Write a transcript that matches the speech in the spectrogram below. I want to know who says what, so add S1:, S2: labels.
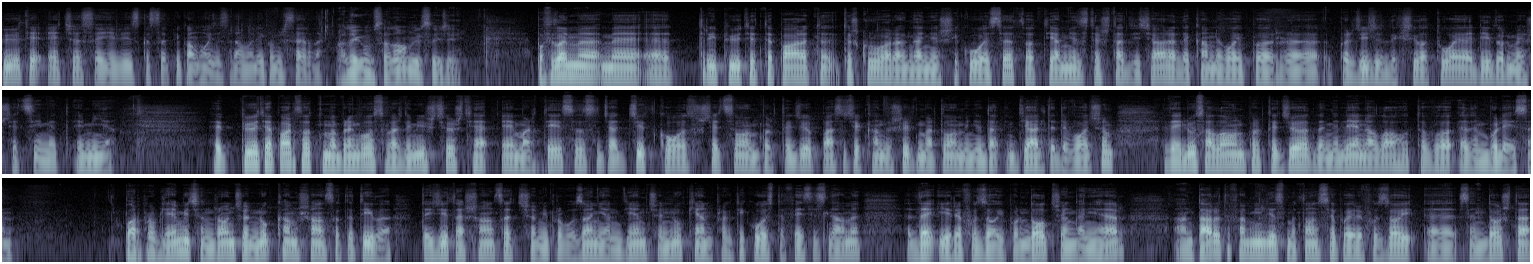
S1: pyetje@csivis.com. Hoxhë selam aleikum mirë se erdhe. Aleikum selam
S2: mirë se gjej.
S1: Po fillojmë me me tri pyetjet e para të, të shkruara nga një shikuese, thotë jam 27 vjeçare dhe kam nevojë për përgjigjet dhe këshillat tuaja lidhur me shqetësimet e mia. E pyetja e parë thotë më brengos vazhdimisht çështja e martesës gjatë gjithë kohës shqetësohem për këtë gjë pasi që kam dëshirë të martohem me një djalë të devotshëm dhe e lus Allahun për këtë gjë dhe me lejen e Allahut të vë edhe mbulesën por problemi qëndron që nuk kam shansa të tilla të gjitha shansat që m'i propozojnë janë djem që nuk janë praktikues të fesë islame dhe i refuzoj por ndodh që nganjëherë anëtarët e familjes më thonë se po i refuzoj e se ndoshta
